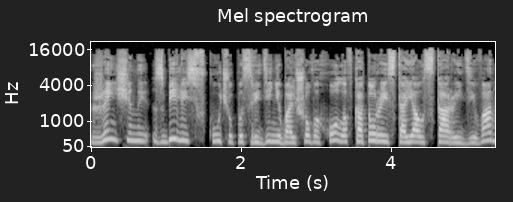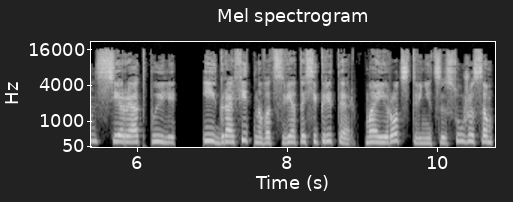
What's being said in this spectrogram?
Женщины сбились в кучу посреди небольшого холла, в которой стоял старый диван, серый от пыли, и графитного цвета секретер. Мои родственницы с ужасом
